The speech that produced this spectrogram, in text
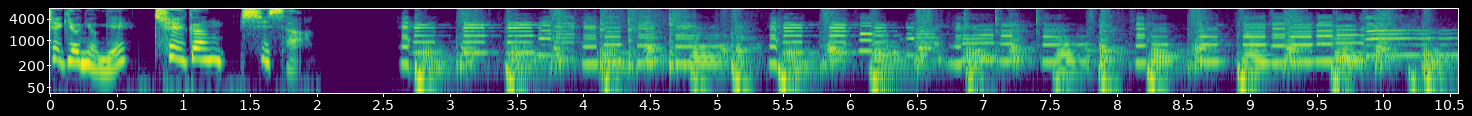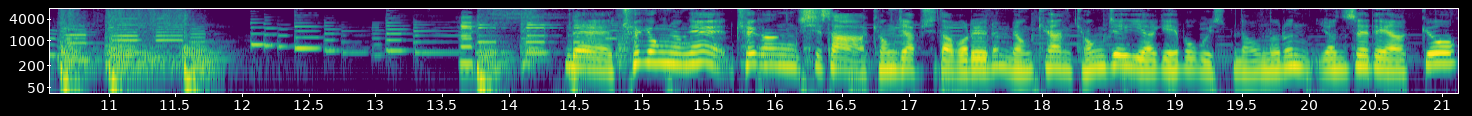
최경영의 최강 시사. 네, 최경영의 최강 시사 경제합시다. 월요일은 명쾌한 경제 이야기 해보고 있습니다. 오늘은 연세대학교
